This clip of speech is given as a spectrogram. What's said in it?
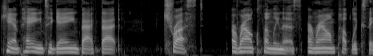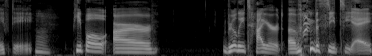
campaign to gain back that trust around cleanliness, around public safety. Hmm. People are really tired of the CTA.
